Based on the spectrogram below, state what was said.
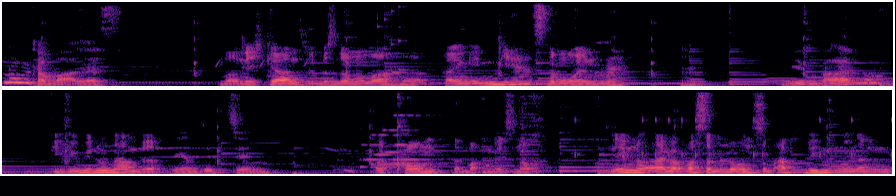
Damit haben wir alles. Noch nicht ganz. Wir müssen doch noch mal reingehen die Herzen holen. In diesem Part noch? Wie viele Minuten haben wir? Wir haben 17. Ach komm, dann machen wir jetzt noch. Nehmen noch einmal Wassermelonen zum Abwinken und dann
